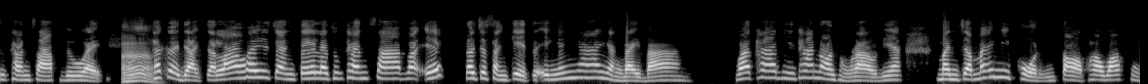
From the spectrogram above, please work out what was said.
ทุกท่านทราบด้วย อ่าถ้าเกิดอยากจะเล่าให้อาจันเต้และทุกท่านทราบว่า เอ๊ะ เราจะสังเกตตัวเองง่าย ๆ อย่างไรบ้าง ว่าท่านี้ท่านอนของเราเนี่ย มันจะไม่มีผลต่อภาวะของ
